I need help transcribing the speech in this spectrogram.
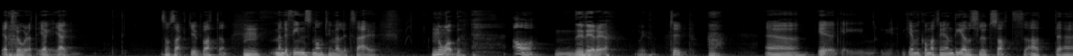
Jag tror att, jag, jag, som sagt djupt vatten. Mm. Men det finns någonting väldigt så här. Nåd. ja, Det är det det är. Liksom. typ. Eh, är- kan vi komma till en delslutsats att eh,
